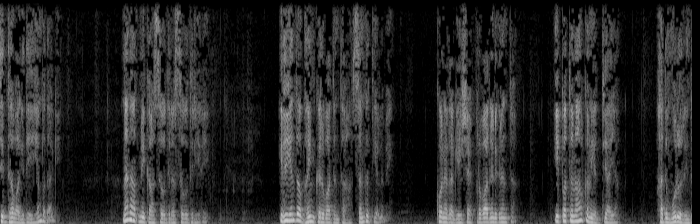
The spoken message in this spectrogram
ಸಿದ್ಧವಾಗಿದೆ ಎಂಬುದಾಗಿ. ನನ್ನಾತ್ಮಿಕ ಸಹೋದರ ಸಹೋದರಿಯರೇ, ಇದು ಎಂದ ಭಯಂಕರವಾದಂತಹ ಸಂಗತಿಯಲ್ಲವೇ? ಕೊನೆಯದಾಗಿ ಏಷ ಪ್ರವಾದನೆ ಗ್ರಂಥ ಇಪ್ಪತ್ನಾಲ್ಕನೇ ಅಧ್ಯಾಯ, ಹದಿಮೂರರಿಂದ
